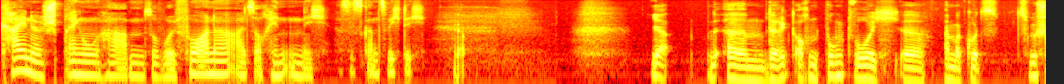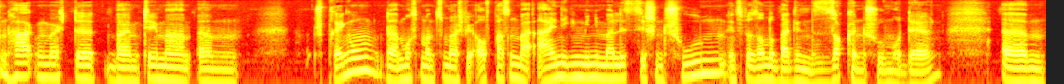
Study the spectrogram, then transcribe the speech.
keine Sprengung haben, sowohl vorne als auch hinten nicht. Das ist ganz wichtig. Ja, ja ähm, direkt auch ein Punkt, wo ich äh, einmal kurz zwischenhaken möchte beim Thema ähm, Sprengung. Da muss man zum Beispiel aufpassen bei einigen minimalistischen Schuhen, insbesondere bei den Sockenschuhmodellen. Ähm,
